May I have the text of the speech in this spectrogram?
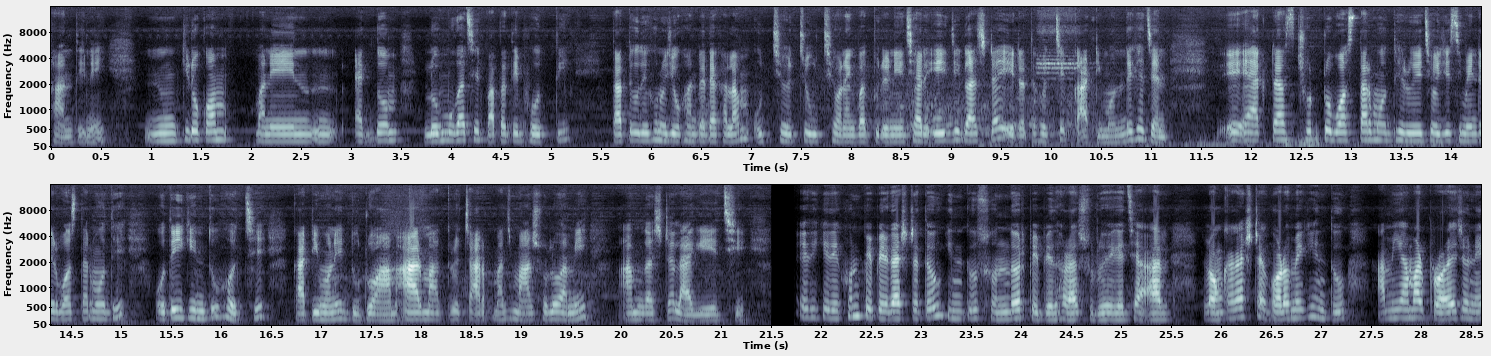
শান্তি নেই। কীরকম মানে একদম লম্বু গাছের পাতাতে ভর্তি, তাতেও দেখুন ওই যে ওখানটা দেখালাম, উচ্ছে হচ্ছে উচ্ছে অনেকবার তুলে নিয়েছে। আর এই যে গাছটা, এটাতে হচ্ছে কাটিমন, দেখেছেন? একটা ছোট্ট বস্তার মধ্যে রয়েছে, ওই যে সিমেন্টের বস্তার মধ্যে, ওতেই কিন্তু হচ্ছে কাটিমনের দুটো আম। আর মাত্র চার পাঁচ মাস হলো আমি আম গাছটা লাগিয়েছি। এদিকে দেখুন, পেঁপের গাছটাতেও কিন্তু সুন্দর পেঁপে ধরা শুরু হয়ে গেছে। আর লঙ্কা গাছটা গরমে কিন্তু আমি আমার প্রয়োজনে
